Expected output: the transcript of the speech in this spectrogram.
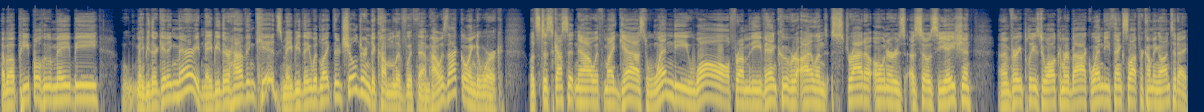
about people who may be Maybe they're getting married. Maybe they're having kids. Maybe they would like their children to come live with them. How is that going to work? Let's discuss it now with my guest, Wendy Wall from the Vancouver Island Strata Owners Association. And I'm very pleased to welcome her back. Wendy, thanks a lot for coming on today.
